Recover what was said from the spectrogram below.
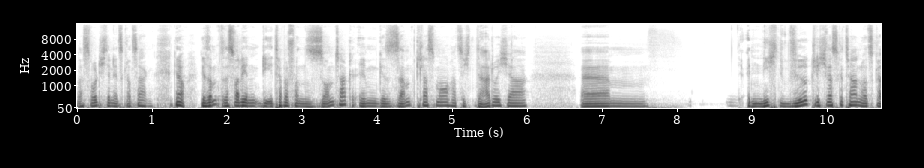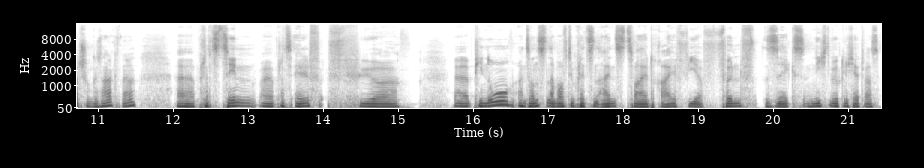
was wollte ich denn jetzt gerade sagen? Genau, Gesamt, das war die, die Etappe von Sonntag. Im Gesamtklassement hat sich dadurch ja ähm, nicht wirklich was getan. Du hast gerade schon gesagt, ne? Äh, Platz 10, äh, Platz 11 für äh, Pinot. Ansonsten aber auf den Plätzen 1, 2, 3, 4, 5, 6 nicht wirklich etwas.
